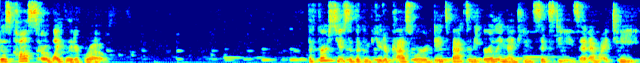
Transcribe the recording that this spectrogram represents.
Those costs are likely to grow. The first use of the computer password dates back to the early 1960s at MIT.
